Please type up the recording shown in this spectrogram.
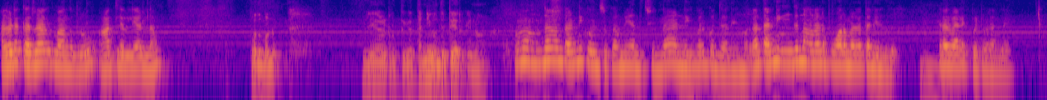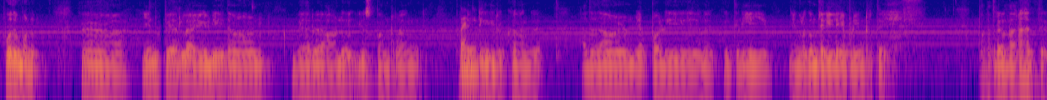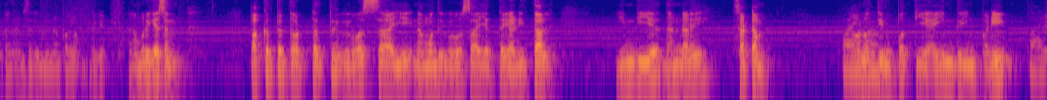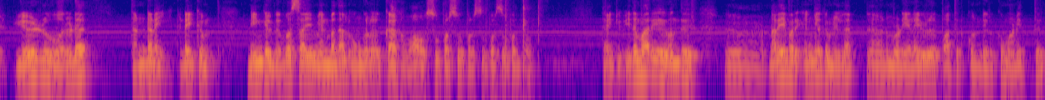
அதோட கர்நாடகா வாங்க ப்ரோ ஆற்றுல விளையாடலாம். போதும் பண்ணும். விளையாடுறதுக்கு தண்ணி வந்துட்டே இருக்கு இன்னும். ஆமாம் முந்தா நாள் தண்ணி கொஞ்சம் கம்மியாக இருந்துச்சுங்களா? அன்னைக்கு பிறகு கொஞ்சம் அதிகமாக இருக்கு. ஆனால் தண்ணி இங்கேருந்து அங்கே போகிற மாதிரி தான் தண்ணி இருக்குது. எல்லாரும் வேலைக்கு போயிட்டு வராங்களே. போதும் அஹ், என் பேரில் ஐடி தான் வேற ஆள் யூஸ் பண்ணுறாங்க பண்ணிட்டு இருக்காங்க. அதுதான் எப்படி எனக்கு தெரியலையே. எங்களுக்கும் தெரியல எப்படின்றது. பக்கத்தில் இருந்தாரா இருக்கான ஆன்சர் எப்படின்னு பார்க்கலாம். ஓகே முருகேசன். பக்கத்து தோட்டத்து விவசாயி நமது விவசாயத்தை அழித்தால் இந்திய தண்டனை சட்டம் நானூற்றி முப்பத்தி ஐந்தின் படி ஏழு வருட தண்டனை கிடைக்கும். நீங்கள் விவசாயம் என்பதால் உங்களுக்காக. வா super super super super bro thank you இது மாதிரி வந்து நிறைய பேர் எங்களுக்கும் இல்லை. நம்மளுடைய லைவில் பார்த்து கொண்டிருக்கும் அனைத்து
